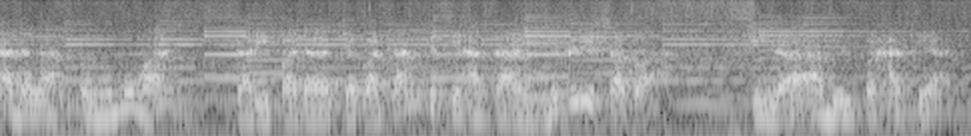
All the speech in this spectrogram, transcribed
adalah pengumuman daripada Jabatan Kesihatan Negeri Sabah. Sila ambil perhatian.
